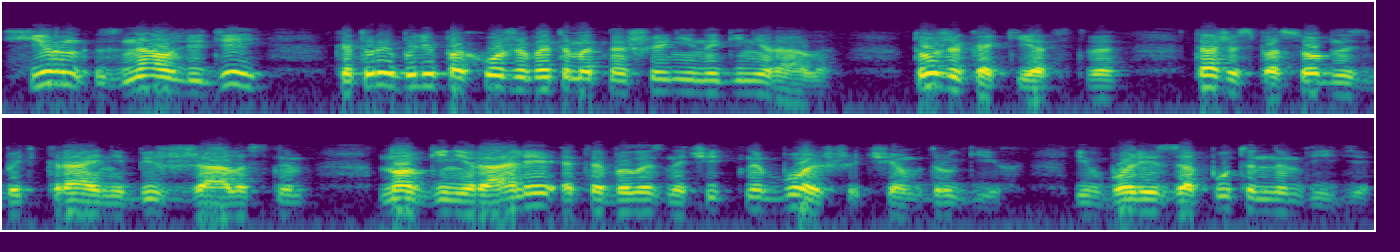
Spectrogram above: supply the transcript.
Хирн знал людей, которые были похожи в этом отношении на генерала. Тоже кокетство, та же способность быть крайне безжалостным, но в генерале это было значительно больше, чем в других, и в более запутанном виде.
